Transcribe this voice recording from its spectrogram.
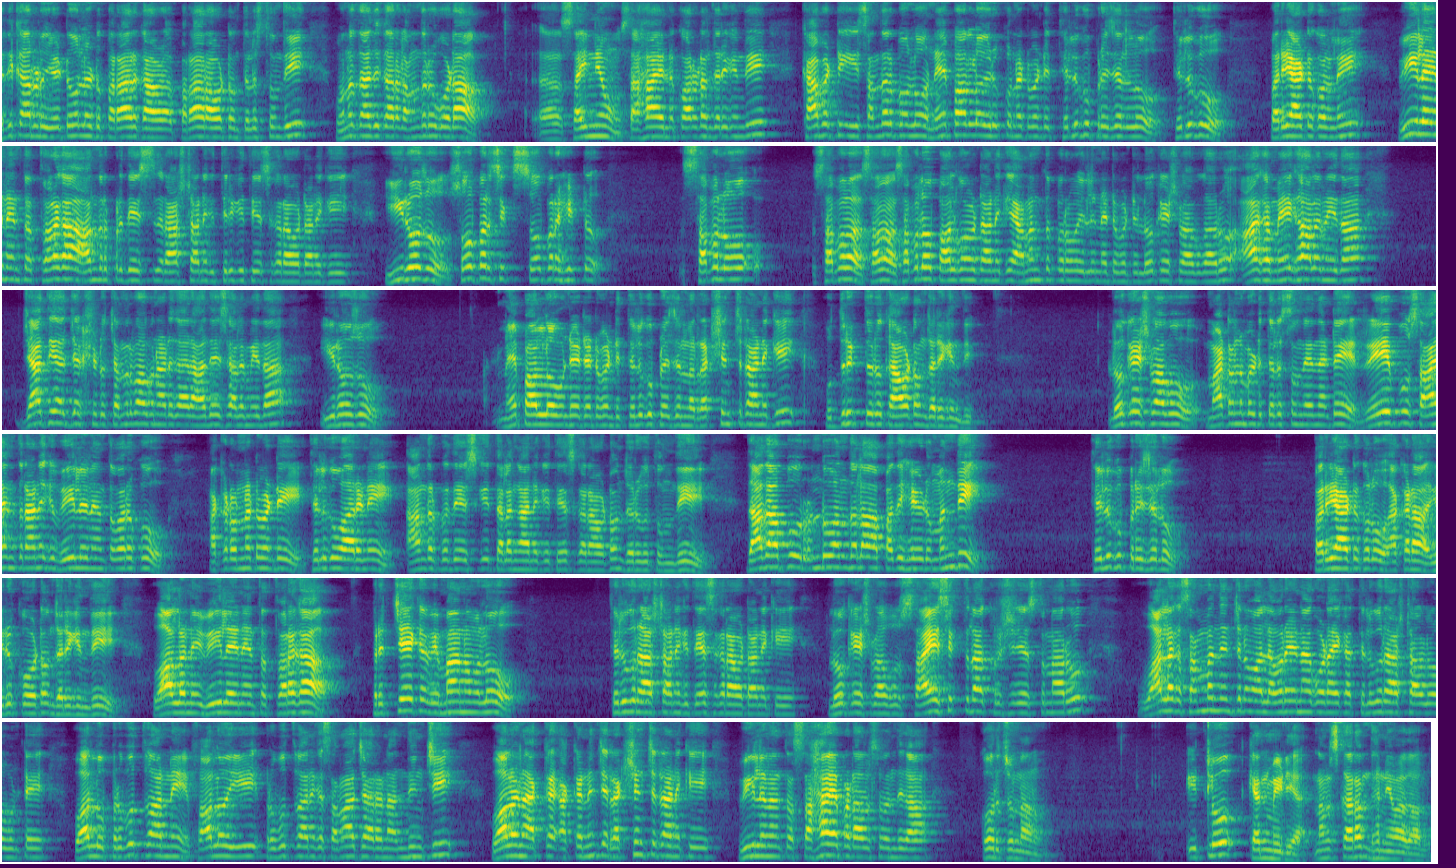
అధికారులు ఎటోళ్ళు పరారు కా పరారవటం తెలుస్తుంది. ఉన్నతాధికారులు అందరూ కూడా సైన్యం సహాయాన్ని కోరడం జరిగింది. కాబట్టి ఈ సందర్భంలో నేపాల్లో ఇరుక్కున్నటువంటి తెలుగు ప్రజల్లో తెలుగు పర్యాటకుల్ని వీలైనంత త్వరగా ఆంధ్రప్రదేశ్ రాష్ట్రానికి తిరిగి తీసుకురావడానికి ఈరోజు సూపర్ సిక్స్ సూపర్ హిట్ సభలో సభలో సభ సభలో పాల్గొనడానికి అనంతపురం వెళ్ళినటువంటి లోకేష్ బాబు గారు ఆగ మేఘాల మీద జాతీయ అధ్యక్షుడు చంద్రబాబు నాయుడు గారి ఆదేశాల మీద ఈరోజు నేపాల్లో ఉండేటటువంటి తెలుగు ప్రజలను రక్షించడానికి ఉద్రిక్తుడు కావటం జరిగింది. లోకేష్ బాబు మాటలను బట్టి తెలుస్తుంది ఏంటంటే రేపు సాయంత్రానికి వీలైనంత వరకు అక్కడ ఉన్నటువంటి తెలుగు వారిని ఆంధ్రప్రదేశ్కి తెలంగాణకి తీసుకురావటం జరుగుతుంది. దాదాపు రెండు వందల పదిహేడు మంది తెలుగు ప్రజలు పర్యాటకులు అక్కడ ఇరుక్కోవటం జరిగింది. వాళ్ళని వీలైనంత త్వరగా ప్రత్యేక విమానంలో తెలుగు రాష్ట్రానికి తీసుకురావడానికి లోకేష్ బాబు సాయశక్తులా కృషి చేస్తున్నారు. వాళ్ళకు సంబంధించిన వాళ్ళు ఎవరైనా కూడా ఇక తెలుగు రాష్ట్రాల్లో ఉంటే వాళ్ళు ప్రభుత్వాన్ని ఫాలో అయ్యి ప్రభుత్వానికి సమాచారాన్ని అందించి వాళ్ళని అక్క అక్కడి నుంచి రక్షించడానికి వీలైనంత సహాయపడాల్సిందిగా కోరుచున్నాను. ఇట్లు కెన్ మీడియా. నమస్కారం ధన్యవాదాలు.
